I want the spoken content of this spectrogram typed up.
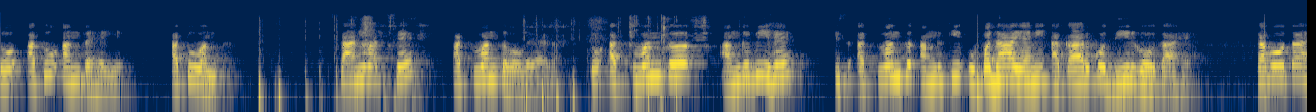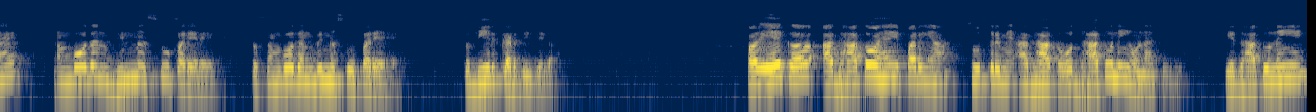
तो अतु अंत है ये अतुवंत स्थानीवत से अत्वंत हो गया। तो अत्वंत अंग भी है, इस अत्वंत अंग की उपधा यानी आकार को दीर्घ होता है। कब होता है? संबोधन भिन्न सुपरे रहे थे। तो संबोधन भिन्न सुपरे है। तो दीर्घ कर दीजिएगा। और एक अधातो है पर यहाँ सूत्र में अधातो धातु नहीं होना चाहिए। ये धातु नहीं है,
